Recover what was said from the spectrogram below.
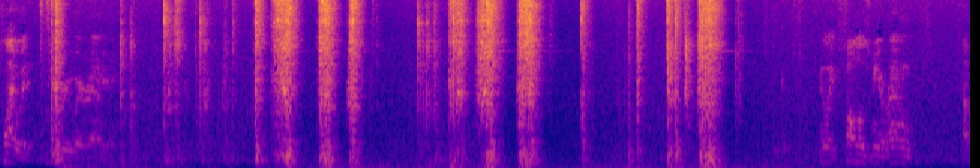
Plywood everywhere around here. It like follows me around. Oh.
